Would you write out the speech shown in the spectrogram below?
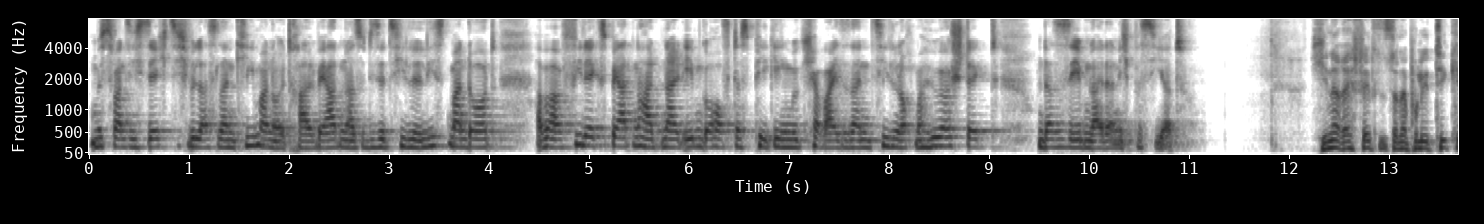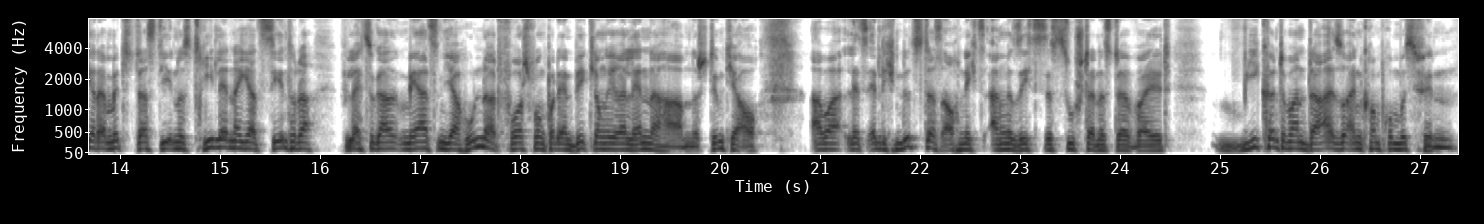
und bis 2060 will das Land klimaneutral werden. Also diese Ziele liest man dort. Aber viele Experten hatten halt eben gehofft, dass Peking möglicherweise seine Ziele noch mal höher steckt und das ist eben leider nicht passiert. China rechtfertigt seine Politik ja damit, dass die Industrieländer Jahrzehnte oder vielleicht sogar mehr als ein Jahrhundert Vorsprung bei der Entwicklung ihrer Länder haben. Das stimmt ja auch. Aber letztendlich nützt das auch nichts angesichts des Zustandes der Welt. Wie könnte man da also einen Kompromiss finden?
